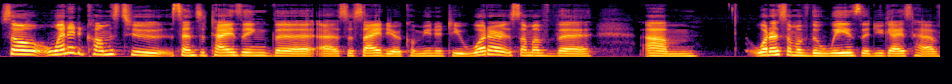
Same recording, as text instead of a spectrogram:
So, when it comes to sensitizing the uh, society or community, what are some of the um, what are some of the ways that you guys have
